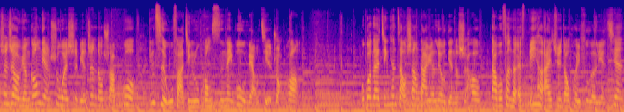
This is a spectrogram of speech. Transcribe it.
甚至有员工连数位识别证都刷不过，因此无法进入公司内部了解状况。不过在今天早上大约六点的时候，大部分的 FB 和 IG 都恢复了连线。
